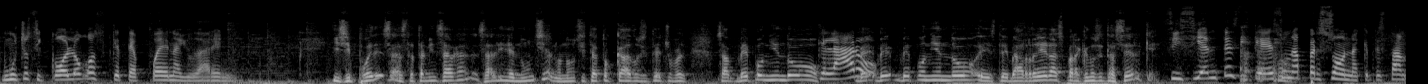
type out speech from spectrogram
muchos psicólogos que te pueden ayudar en, Y si puedes, hasta también salga, sal y denúncialo, ¿no? Si te ha tocado, si te ha hecho... O sea, ve poniendo... Claro. Ve, ve- ve poniendo este, barreras para que no se te acerque. Si sientes que es una persona que te está,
